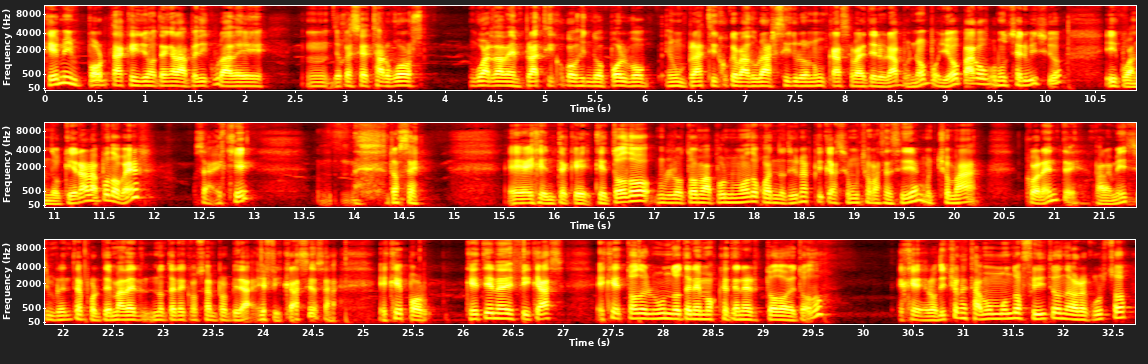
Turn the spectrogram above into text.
¿qué me importa que yo tenga la película de Mm, yo que sé, Star Wars guardada en plástico, cogiendo polvo en un plástico que va a durar siglos, nunca se va a deteriorar. Pues no, pues yo pago por un servicio y cuando quiera la puedo ver. O sea, es que, no sé, eh, hay gente que, todo lo toma por un modo cuando tiene una explicación mucho más sencilla, mucho más coherente. Para mí, simplemente por tema de no tener cosas en propiedad, eficacia. O sea, es que por qué tiene de eficaz, es que todo el mundo tenemos que tener todo de todo es que lo dicho que estamos en un mundo finito donde los recursos,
